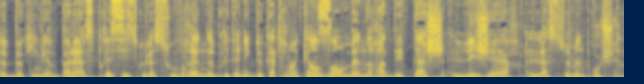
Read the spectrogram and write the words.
Buckingham Palace précise que la souveraine britannique de 95 ans mènera des tâches légères la semaine prochaine.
